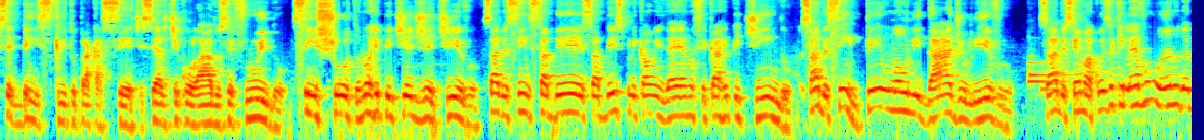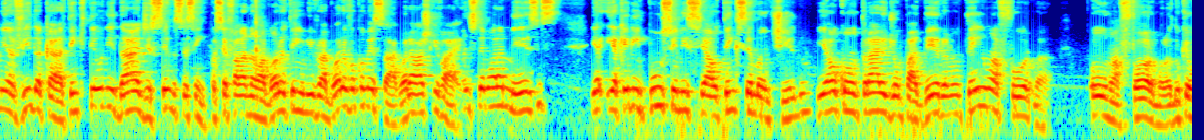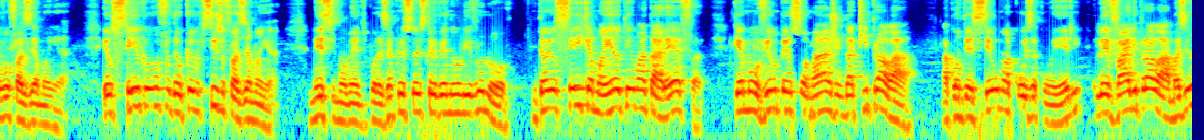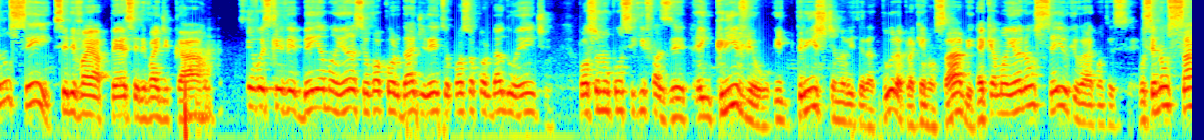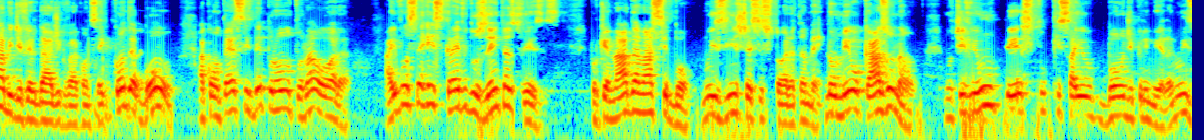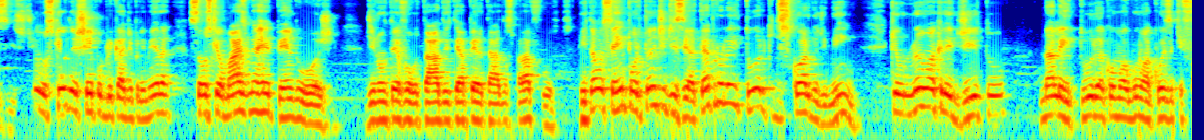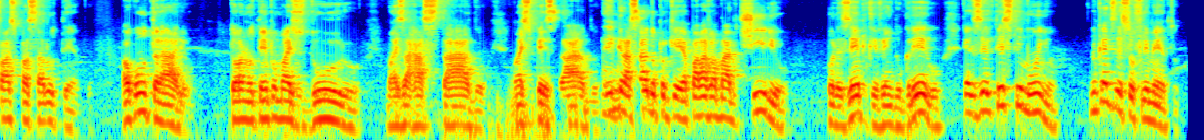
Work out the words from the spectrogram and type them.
ser bem escrito pra cacete, ser articulado, ser fluido, ser enxuto, não repetir adjetivo, sabe assim, saber, saber explicar uma ideia, não ficar repetindo, sabe assim, ter uma unidade o livro, sabe? Assim, é uma coisa que leva um ano da minha vida, cara. Tem que ter unidade, sendo assim. Você fala, não, agora eu tenho o livro, agora eu vou começar, agora eu acho que vai. Antes demora meses. E, e aquele impulso inicial tem que ser mantido. E ao contrário de um padeiro, eu não tenho uma forma ou uma fórmula do que eu vou fazer amanhã. Eu sei o que eu vou fazer, o que eu preciso fazer amanhã. Nesse momento, por exemplo, eu estou escrevendo um livro novo. Então eu sei que amanhã eu tenho uma tarefa que é mover um personagem daqui para lá. Aconteceu uma coisa com ele, levar ele para lá, mas eu não sei se ele vai a pé, se ele vai de carro, se eu vou escrever bem amanhã, se eu vou acordar direito, se eu posso acordar doente posso não conseguir fazer. É incrível e triste na literatura, para quem não sabe, é que amanhã eu não sei o que vai acontecer. Você não sabe de verdade o que vai acontecer. E quando é bom, acontece de pronto, na hora. Aí você reescreve 200 vezes, porque nada nasce bom. Não existe essa história também. No meu caso, não. Não tive um texto que saiu bom de primeira, não existe. Os que eu deixei publicar de primeira são os que eu mais me arrependo hoje de não ter voltado e ter apertado os parafusos. Então, assim, é importante dizer até para o leitor que discorda de mim que eu não acredito na leitura como alguma coisa que faz passar o tempo. Ao contrário, torna o tempo mais duro, mais arrastado, mais pesado. É engraçado porque a palavra martírio, por exemplo, que vem do grego, quer dizer testemunho, não quer dizer sofrimento.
